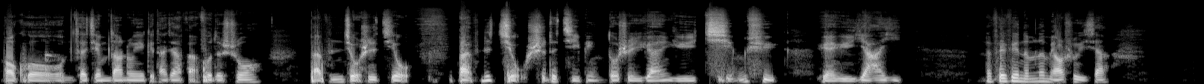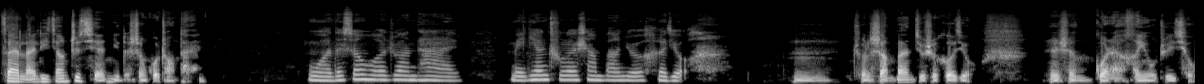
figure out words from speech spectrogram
包括我们在节目当中也给大家反复的说，百分之九十九、百分之九十的疾病都是源于情绪，源于压抑。那菲菲能不能描述一下，在来丽江之前你的生活状态？我的生活状态，每天除了上班就是喝酒。嗯，除了上班就是喝酒，人生果然很有追求。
